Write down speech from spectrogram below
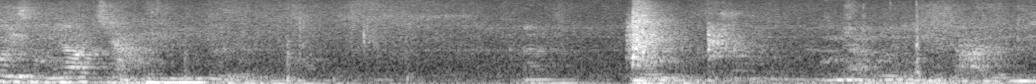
为什么要夹着一个人？我们俩为什么夹着你？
